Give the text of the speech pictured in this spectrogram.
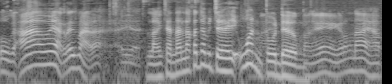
โฟกัสอ้าวไม่อยากเล่นใหม่ละไอ้เหี้ยหลังจากนั้นเราก็จะไปเจอไอ้อ้วนตัวเดิม ตอนนี้ยังไงก็ต้องได้ครับ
